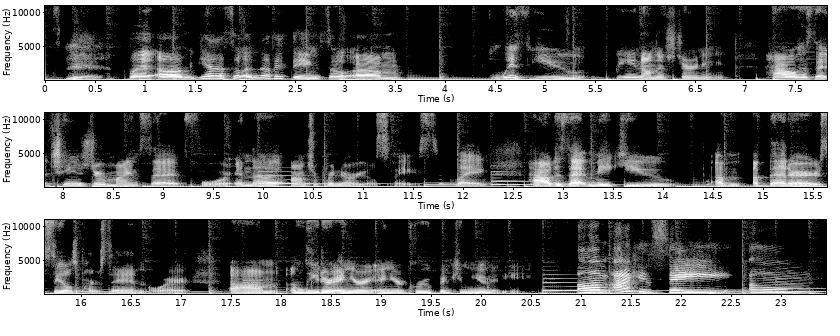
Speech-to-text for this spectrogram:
yes. But um, yeah, so another thing. So um with you being on this journey, how has that changed your mindset for in the entrepreneurial space? Like how does that make you a, a better salesperson or um, a leader in your in your group and community? Um, I can say, um,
